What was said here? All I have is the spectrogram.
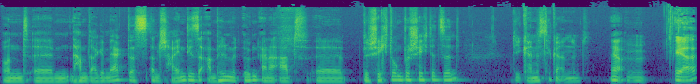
Und ähm, haben da gemerkt, dass anscheinend diese Ampeln mit irgendeiner Art äh, Beschichtung beschichtet sind. Die keine Sticker annimmt. Ja. Ja,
